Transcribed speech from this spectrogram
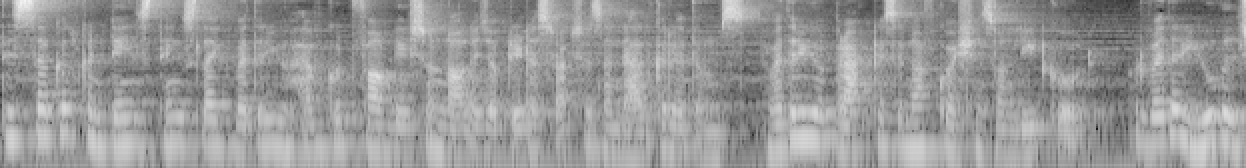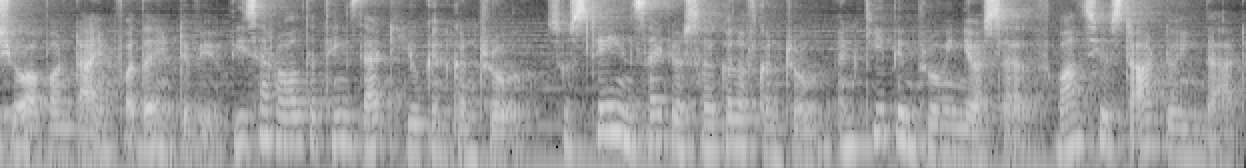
This circle contains things like whether you have good foundational knowledge of data structures and algorithms, whether you have practiced enough questions on LeetCode, or whether you will show up on time for the interview. These are all the things that you can control. So stay inside your circle of control and keep improving yourself. Once you start doing that,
